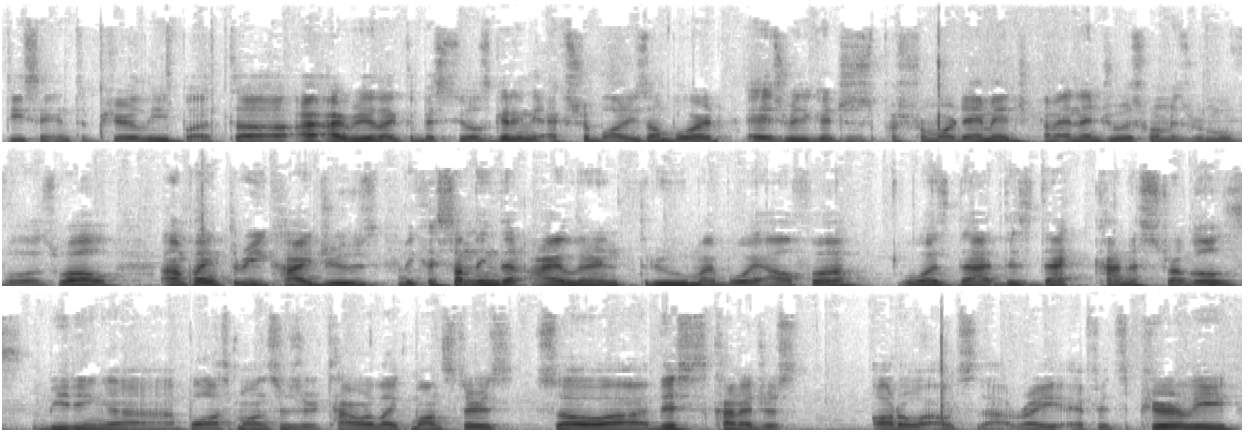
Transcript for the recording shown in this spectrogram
decent into Purrely, but uh, I, I, really like the Bystials. Getting the extra bodies on board is really good just to push for more damage. Um, and then Druiswurm is removal as well. I'm playing three Kaijus because something that I learned through my boy Alpha was that this deck kind of struggles beating uh, boss monsters or tower-like monsters. So uh, this kind of just auto outs that, right? If it's Purrely,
